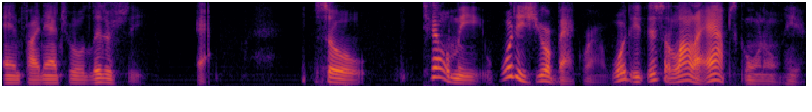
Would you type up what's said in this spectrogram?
and financial literacy app. So, tell me, what is your background? What is, there's a lot of apps going on here.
